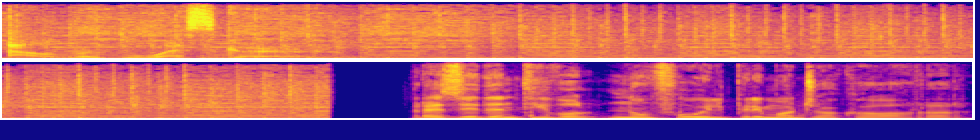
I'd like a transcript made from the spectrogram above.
Albert Wesker. Resident Evil non fu il primo gioco horror,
